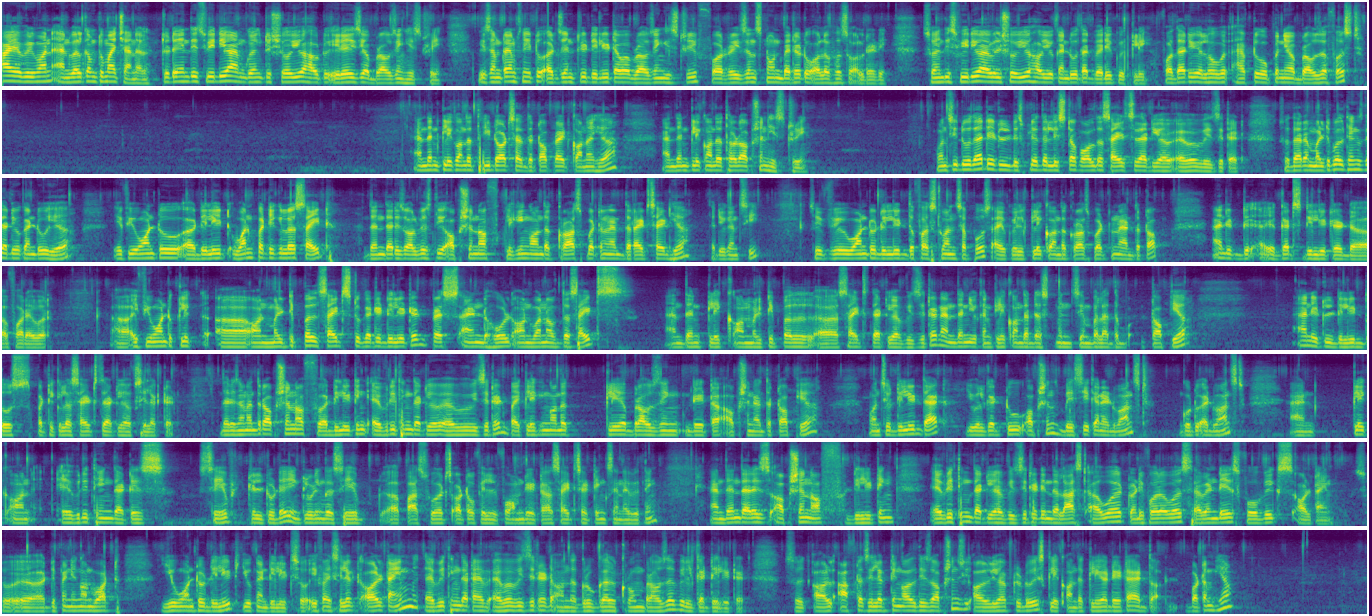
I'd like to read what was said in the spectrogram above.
Hi everyone and welcome to my channel. Today in this video I am going to show you how to erase your browsing history. We sometimes need to urgently delete our browsing history for reasons known better to all of us already. So in this video I will show you how you can do that very quickly. For that you will have to open your browser first. And then click on the three dots at the top right corner here and then click on the third option history once you do that it will display the list of all the sites that you have ever visited. So there are multiple things that you can do here. If you want to uh, delete one particular site then there is always the option of clicking on the cross button at the right side here that you can see. So if you want to delete the first one suppose i will click on the cross button at the top and it, it gets deleted uh, forever. Uh, if you want to click uh, on multiple sites to get it deleted press and hold on one of the sites and then click on multiple uh, sites that you have visited and then you can click on the dustbin symbol at the top here and it will delete those particular sites that you have selected. There is another option of uh, deleting everything that you have ever visited by clicking on the clear browsing data option at the top here. Once you delete that you will get two options basic and advanced. Go to advanced and click on everything that is saved till today including the saved uh, passwords autofill form data site settings and everything. And then there is option of deleting everything that you have visited in the last hour 24 hours 7 days 4 weeks all time. So uh, depending on what you want to delete you can delete. So if i select all time everything that i've ever visited on the google chrome browser will get deleted. So all after selecting all these options all you have to do is click on the clear data at the bottom here.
